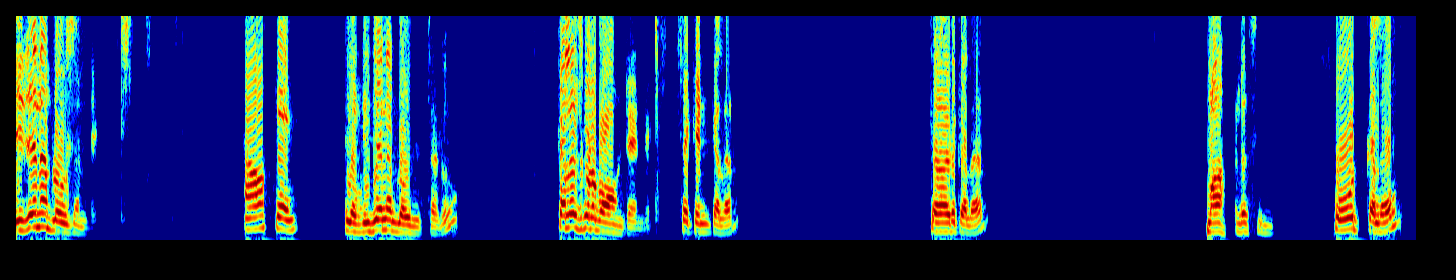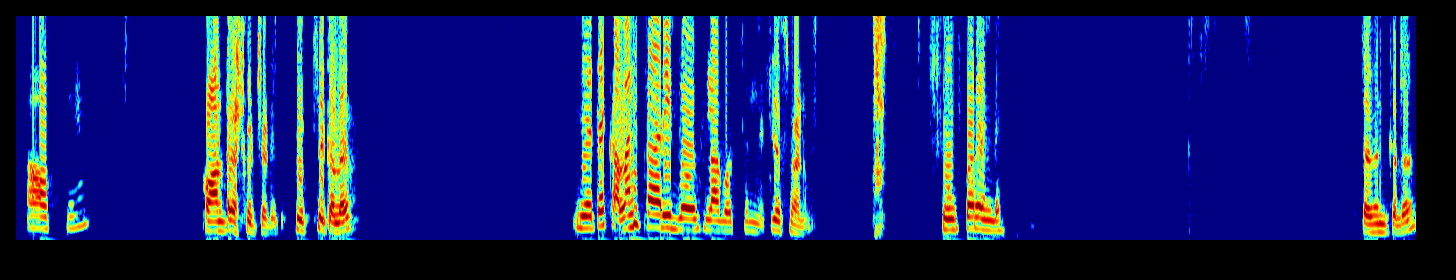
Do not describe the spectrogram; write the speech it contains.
డిజైనర్ బ్లౌజ్ అండి. ఓకే. ఇలా డిజైనర్ బ్లౌజ్ ఇస్తాడు. కలర్స్ కూడా బాగుంటాయండి. సెకండ్ కలర్ థర్డ్ కలర్ మా colours fourth colour okay contrast వచ్చాడు ఫిఫ్త్ కలర్ ఇదైతే కలంకారీ బ్లౌజ్ లాగా వచ్చింది. ఎస్ మేడం సూపర్ అండి. సెవెన్ కలర్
